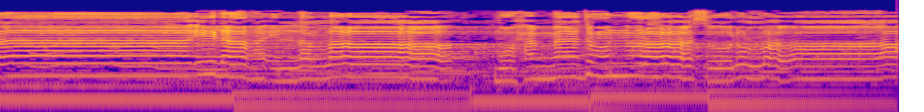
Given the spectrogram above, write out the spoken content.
La ilaha illallah محمد رسول الله.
